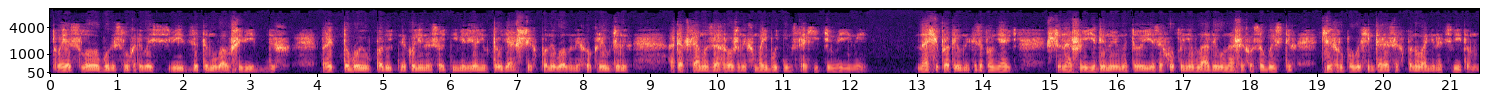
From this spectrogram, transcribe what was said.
Твоє слово буде слухати весь світ, затамувавши віддих. Перед тобою впадуть на коліна сотні мільйонів трудящих, поневолених, окривджених а так само загрожених майбутнім страхіттям війни. Наші противники запевняють, що нашою єдиною метою є захоплення влади у наших особистих чи групових інтересах панування над світом.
